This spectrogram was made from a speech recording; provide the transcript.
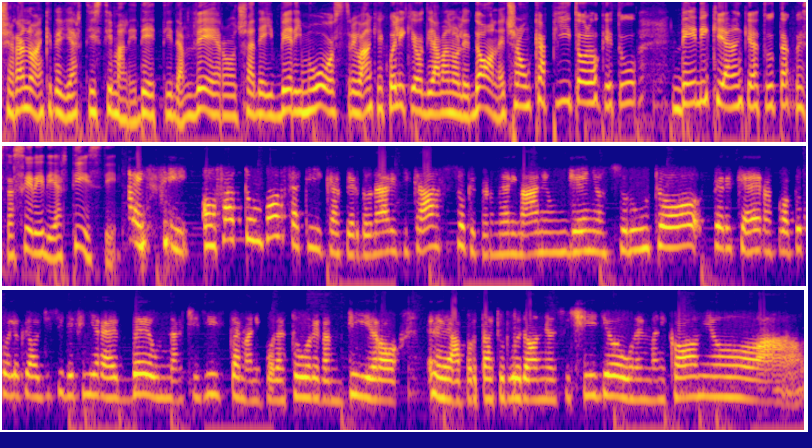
c'erano anche degli artisti maledetti, davvero, cioè dei veri mostri o anche quelli che odiavano le donne. C'è un capitolo che tu dedichi anche a tutta questa serie di artisti. Eh sì, ho fatto un po' fatica a perdonare Picasso, che per me rimane un genio assoluto, perché era proprio quello che oggi si definirebbe un narcisista, manipolatore, vampiro. Eh, ha portato due donne al suicidio, una in manicomio, ha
